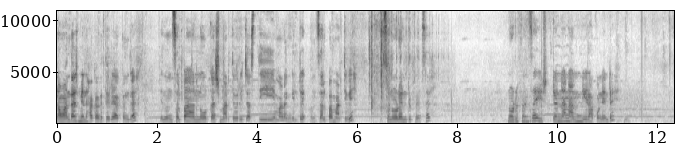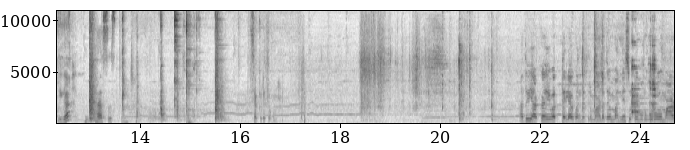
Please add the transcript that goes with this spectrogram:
ನಾವು ಅಂದಾಜ್ ಮೇಲೆ ಹಾಕಾಕತ್ತೀವಿ ರೀ ಯಾಕಂದ್ರೆ ಇದೊಂದು ಸ್ವಲ್ಪ ನೋಡ್ಕಾಶ್ ಕಾಶು ಮಾಡ್ತೀವಿ ರೀ ಜಾಸ್ತಿ ಮಾಡಂಗಿಲ್ಲ ರೀ ಒಂದು ಸ್ವಲ್ಪ ಮಾಡ್ತೀವಿ. ಸೊ ನೋಡೋಣ ರೀ ಫ್ರೆಂಡ್ಸ ನೋಡಿರಿ ಫ್ರೆಂಡ್ಸ ಇಷ್ಟನ್ನು ನಾನು ನೀರು ಹಾಕೊಂಡೇನ್ರಿ? ಈಗ ಹಚ್ತೀನಿ. ಸಕ್ಕರೆ ತೊಗೊಂಡು ಅದು ಯಾಕೆ ಇವತ್ತು ತಲೆಯಾಗ ಬಂದೈತೆ ರೀ ಮಾಡೋದು? ಮೊನ್ನೆ ಸುಟ್ಟು ಹುಡುಗರು ಮಾಡ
